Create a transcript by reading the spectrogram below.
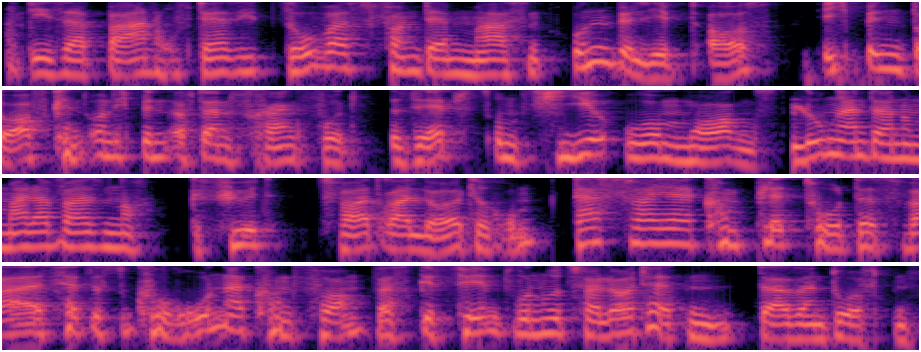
und dieser Bahnhof, der sieht sowas von dermaßen unbelebt aus. Ich bin Dorfkind und ich bin öfter in Frankfurt. Selbst um 4 Uhr morgens lungern da normalerweise noch gefühlt zwei, drei Leute rum. Das war ja komplett tot. Das war, als hättest du Corona-konform was gefilmt, wo nur zwei Leute hätten da sein durften.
